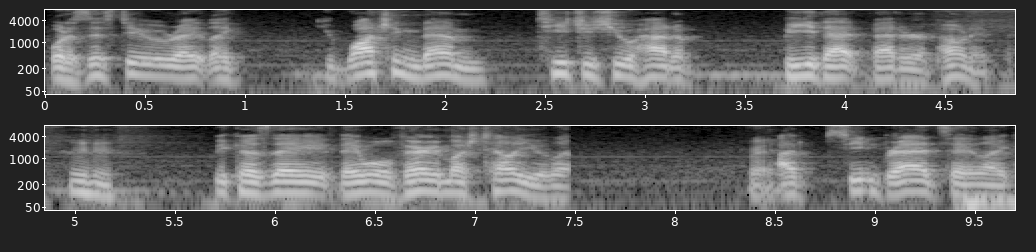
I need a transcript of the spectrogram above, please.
What does this do? Right, like watching them teaches you how to be that better opponent mm-hmm. because they they will very much tell you like right. I've seen Brad say like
